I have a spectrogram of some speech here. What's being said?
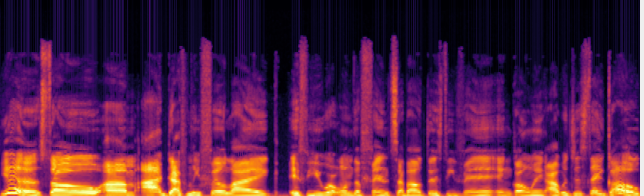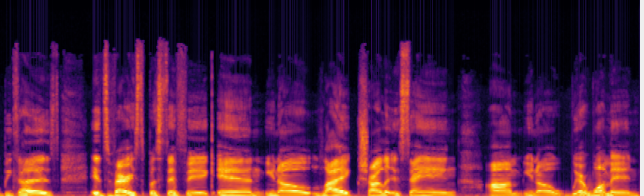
Yeah so um, i definitely feel like if you were on the fence about this event and going i would just say go because it's very specific. And you know like charlotte is saying um, you know, we're women,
